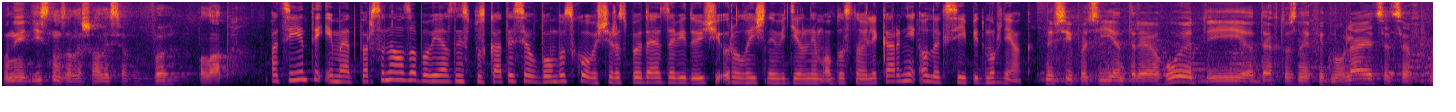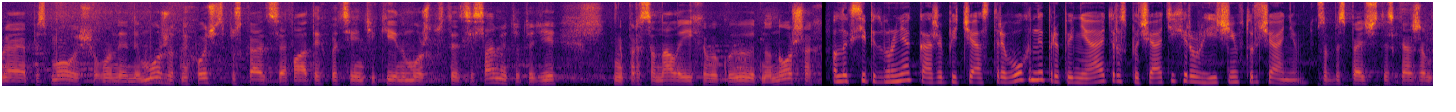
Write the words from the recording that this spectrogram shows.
вони дійсно залишалися в палатах. Пацієнти і медперсонал зобов'язані спускатися в бомбосховище, розповідає завідуючий урологічним відділенням обласної лікарні Олексій Підмурняк. Не всі пацієнти реагують, і дехто з них відмовляється. Це оформляє письмово, що вони не можуть, не хочуть спускатися. А тих пацієнтів, які не можуть спуститися самі, то тоді персонали їх евакуюють на ношах. Олексій Підмурняк каже, під час тривог не припиняють розпочаті хірургічні втручання. Забезпечити, скажімо,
